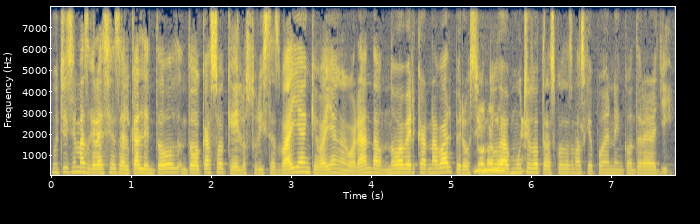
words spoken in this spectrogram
Muchísimas gracias, alcalde. En todo, en todo caso, que los turistas vayan, que vayan a Guaranda. No va a haber carnaval, pero sin duda muchas otras cosas más que pueden encontrar allí.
